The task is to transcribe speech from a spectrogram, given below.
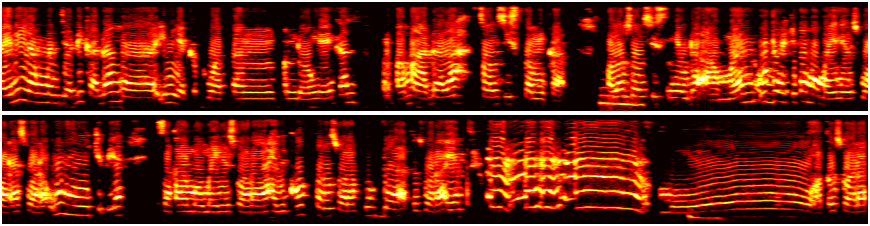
Nah ini yang menjadi kadang uh, ini ya kekuatan pendongeng kan. Pertama adalah sound system kak. Mm. kalau sound systemnya udah aman udah kita mau mainin suara-suara unik gitu ya. Misalkan mau mainin suara helikopter suara kuda atau suara ayam. Oh, atau suara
